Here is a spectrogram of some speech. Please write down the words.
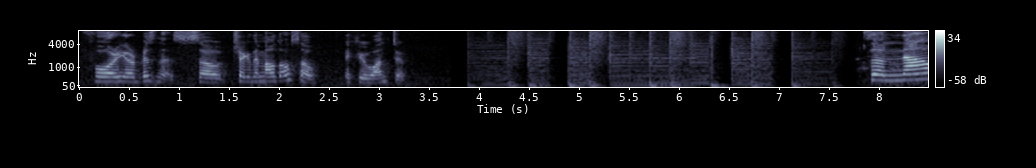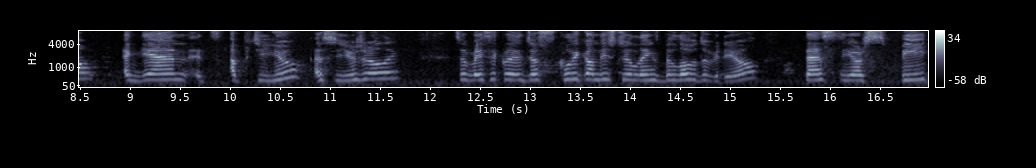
for your business. So check them out also if you want to. So now, again, it's up to you as usually. So basically just click on these two links below the video, test your speed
